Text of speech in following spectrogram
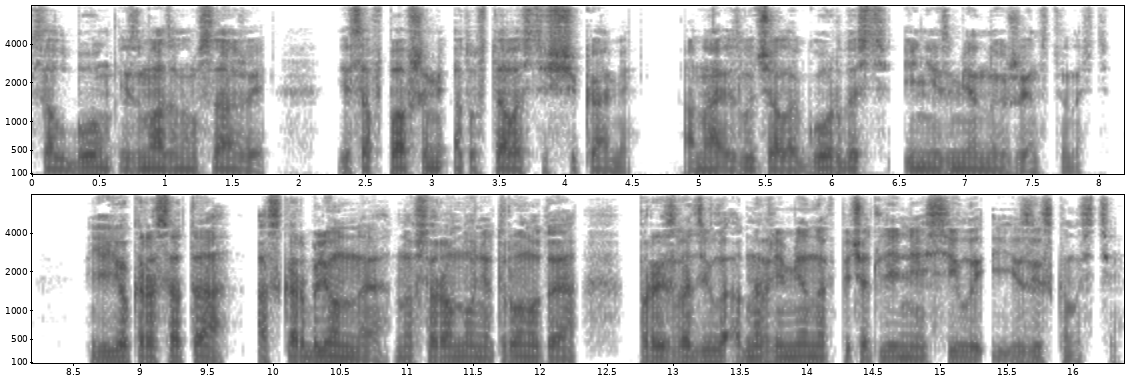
со лбом, измазанным сажей, и со впавшими от усталости щеками, она излучала гордость и неизменную женственность. Ее красота, оскорбленная, но все равно не тронутая, производила одновременно впечатление силы и изысканности.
